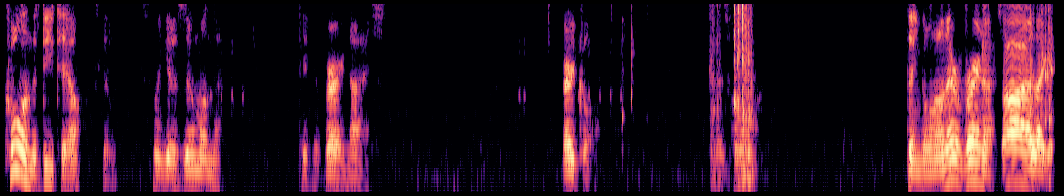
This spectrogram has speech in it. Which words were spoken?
cool in the detail. Let's So we can get a zoom on the. Very nice. Very cool. This whole thing going on there. Very nice. Oh, I like it.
